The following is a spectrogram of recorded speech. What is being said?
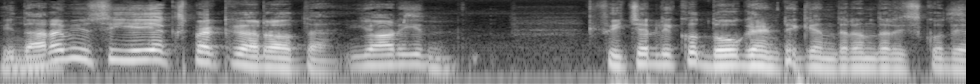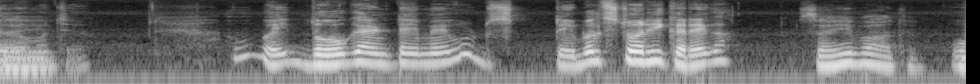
ادارہ بھی اسے یہی ایکسپیکٹ کر رہا ہوتا ہے یار یہ فیچر لکھو دو گھنٹے کے اندر اندر اس کو دے دو مجھے۔ بھائی دو گھنٹے میں وہ ٹیبل سٹوری کرے گا۔ صحیح بات ہے۔ وہ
